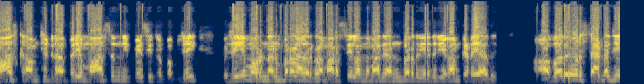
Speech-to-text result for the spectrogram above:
மாஸ் காமிச்சிட்டு நான் பெரிய மாஸ்ன்னு நீ பேசிட்டு இருப்ப விஜய். விஜயம் அவர் நண்பராக இருக்கலாம் அரசியல் அந்த மாதிரி நண்பர் எதிரி எல்லாம் கிடையாது. அவர் ஒரு ஸ்ட்ராட்டஜி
